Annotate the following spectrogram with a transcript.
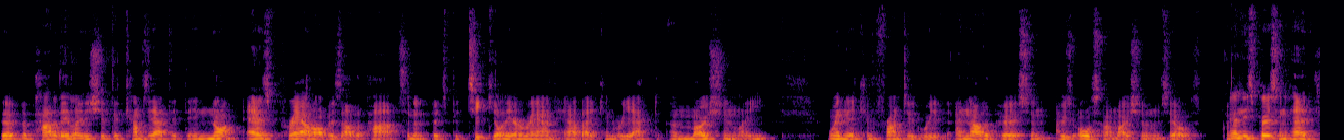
the, the part of their leadership that comes out that they're not as proud of as other parts. And it, it's particularly around how they can react emotionally when they're confronted with another person who's also emotional themselves. And this person had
